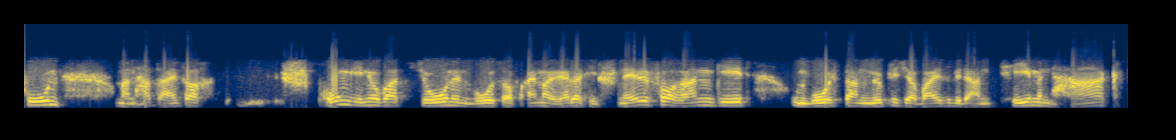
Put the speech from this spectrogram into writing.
tun. Man hat einfach Sprunginnovationen, wo es auf einmal relativ schnell vorangeht und wo es dann möglicherweise wieder an Themen hakt,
